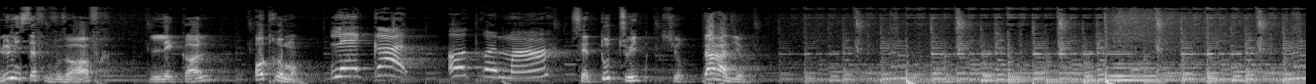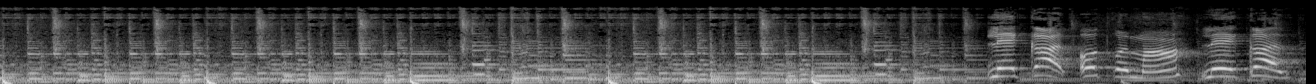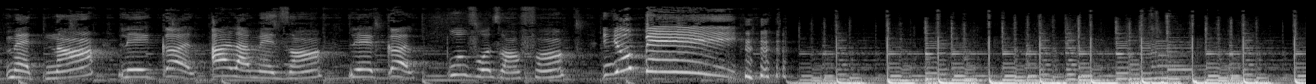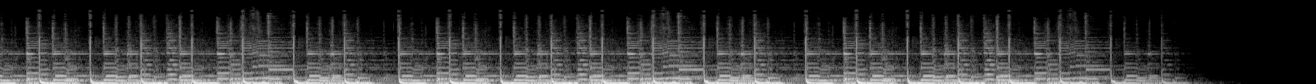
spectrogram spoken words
l'UNICEF vous offre l'école autrement. L'école autrement. C'est tout de suite sur ta radio. L'école autrement. L'école maintenant. L'école à la maison. L'école pour vos enfants. Youpi!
